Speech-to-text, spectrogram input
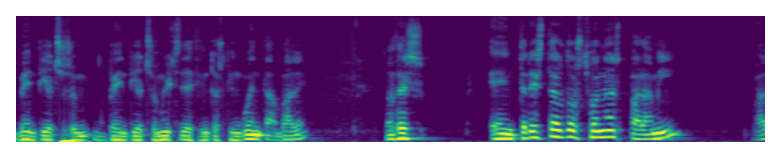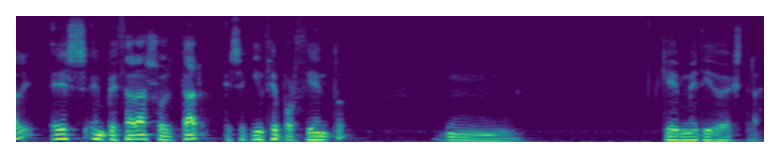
28.750, ¿vale? Entonces, entre estas dos zonas, para mí, ¿vale? Es empezar a soltar ese 15% mm, que he metido extra.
